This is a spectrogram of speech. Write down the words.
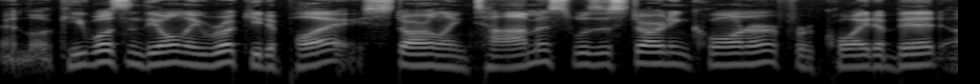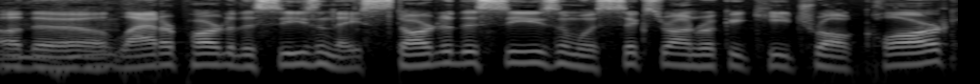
And look, he wasn't the only rookie to play. Starling Thomas was a starting corner for quite a bit of the mm-hmm. latter part of the season. They started the season with six round rookie Kei'Trel Clark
